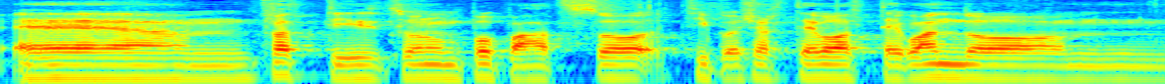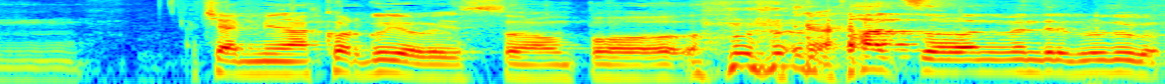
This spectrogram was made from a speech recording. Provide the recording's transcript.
Eh, infatti sono un po' pazzo, tipo certe volte quando... mh, cioè me ne accorgo io che sono un po' pazzo quando mentre produco,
